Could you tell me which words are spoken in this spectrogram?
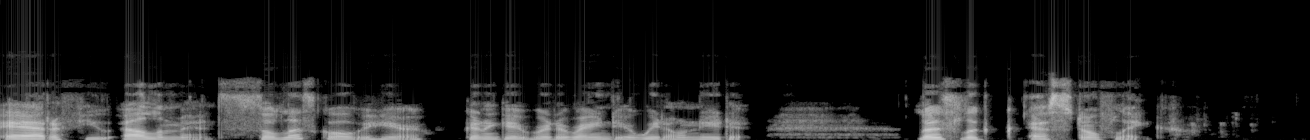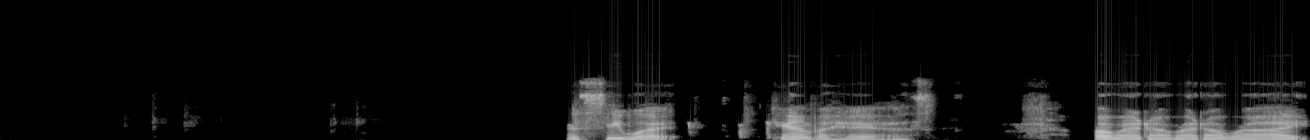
add a few elements. So let's go over here. Going to get rid of reindeer. We don't need it. Let's look at snowflake. Let's see what Canva has. All right, all right, all right.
